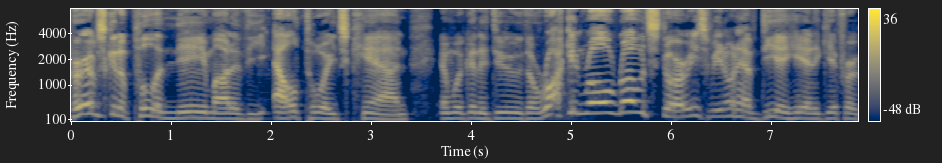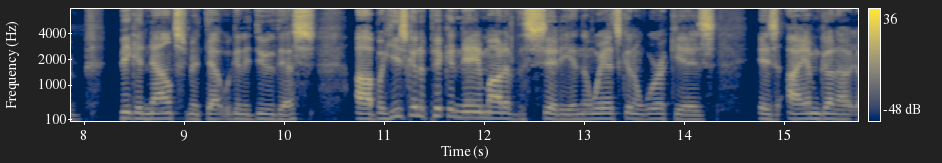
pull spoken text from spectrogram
Herb's gonna pull a name out of the Altoids can, and we're gonna do the rock and roll road stories. We don't have Dia here to give her big announcement that we're gonna do this, uh, but he's gonna pick a name out of the city, and the way it's gonna work is, is I am gonna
